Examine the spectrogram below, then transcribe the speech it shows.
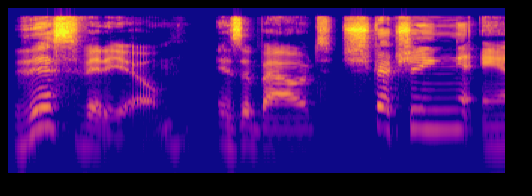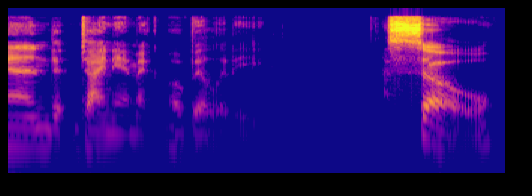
This video is about stretching and dynamic mobility. So,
